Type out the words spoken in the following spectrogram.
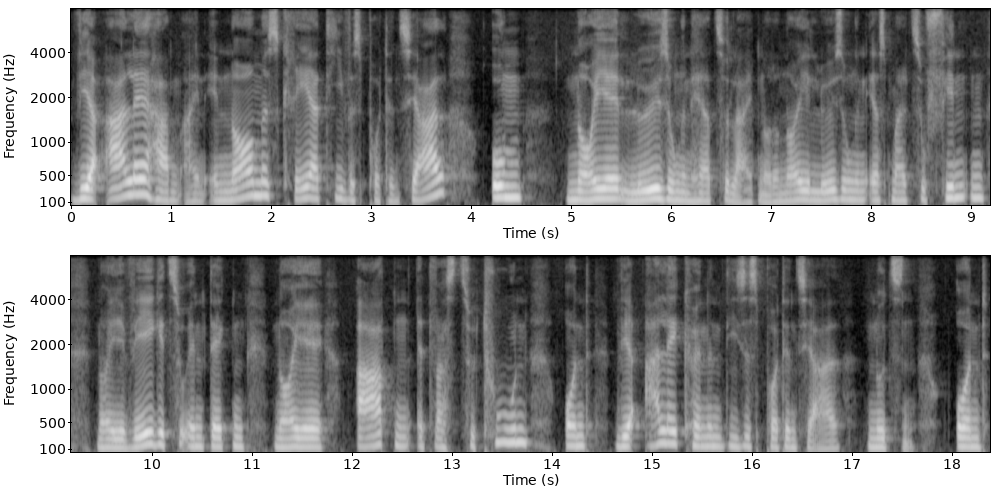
Wir alle haben ein enormes kreatives Potenzial, um neue Lösungen herzuleiten oder neue Lösungen erstmal zu finden, neue Wege zu entdecken, neue Arten etwas zu tun und wir alle können dieses Potenzial nutzen. Und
